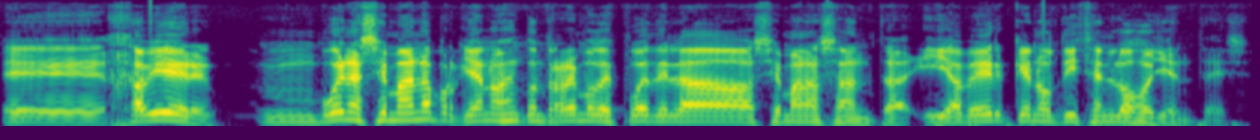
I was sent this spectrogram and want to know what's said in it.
Eh, Javier, mm, buena semana porque ya nos encontraremos después de la Semana Santa y a ver qué nos dicen los oyentes.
